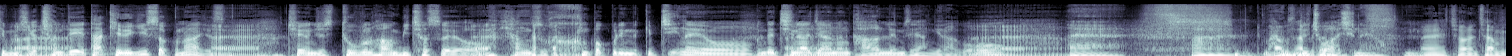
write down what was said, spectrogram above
네. 김은 씨가 천디 다 계획이 있었구나. 이랬어요. 최현주 씨, 두 분 화음 미쳤어요. 향수 흠뻑 뿌린 느낌 진해요. 근데 진하지 않은 가을 냄새 향기라고. 네. 아, 많은 분들이 좋아하시네요. 음. 네, 저는 참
